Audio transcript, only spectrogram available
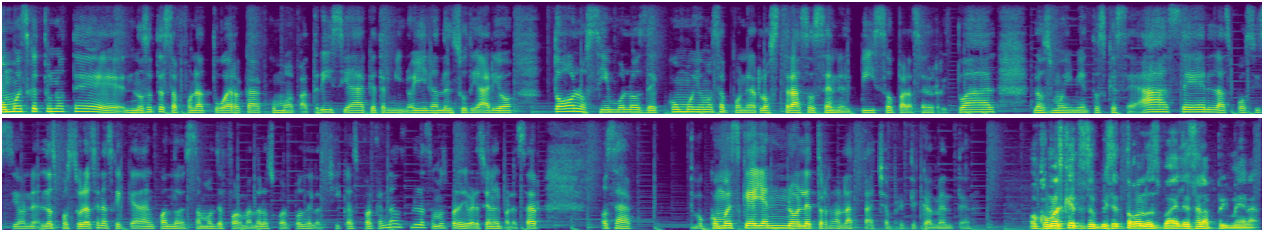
¿Cómo es que tú no te, no se te zafó una tuerca como a Patricia que terminó llenando en su diario todos los símbolos de cómo íbamos a poner los trazos en el piso para hacer el ritual, los movimientos que se hacen, las posiciones, las posturas en las que quedan cuando estamos deformando los cuerpos de las chicas? Porque no lo hacemos por diversión al parecer. O sea, ¿cómo es que ella no le tornó la tacha prácticamente? ¿O cómo es que te supiste todos los bailes a la primera?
